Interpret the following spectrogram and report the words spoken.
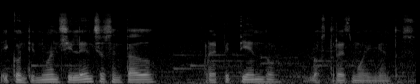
y continúa en silencio sentado repitiendo los tres movimientos.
